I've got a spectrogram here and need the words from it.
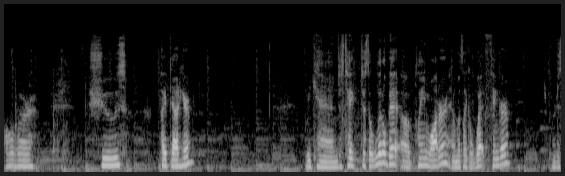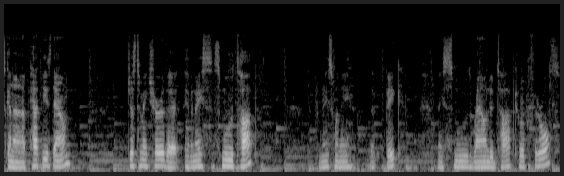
all of our shoes piped out here, we can just take just a little bit of plain water and with like a wet finger, we're just gonna pat these down just to make sure that they have a nice smooth top. Be nice when they bake. Nice smooth rounded top to our profiteroles.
